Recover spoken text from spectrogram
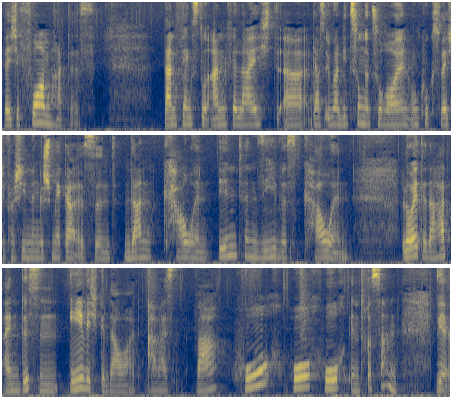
Welche Form hat es? Dann fängst du an, vielleicht äh, das über die Zunge zu rollen und guckst, welche verschiedenen Geschmäcker es sind. Dann kauen, intensives Kauen. Leute, da hat ein Bissen ewig gedauert, aber es war hoch, hoch, hoch interessant. Wir,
